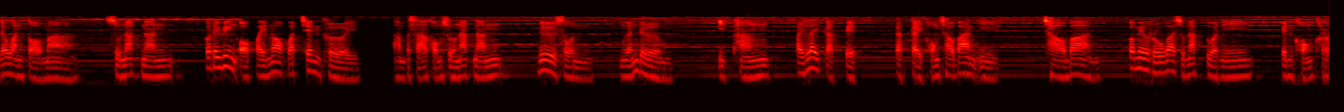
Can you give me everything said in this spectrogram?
และวันต่อมา สุนัขนั้นก็ได้วิ่งออกไปนอกวัดเช่นเคย ตามภาษาของสุนัขนั้น ดื้อซน เหมือนเดิม อีกทั้งไปไล่กัดเป็ด กัดไก่ของชาวบ้านอีก ชาวบ้านก็ไม่รู้ว่าสุนัขตัวนี้เป็นของใคร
